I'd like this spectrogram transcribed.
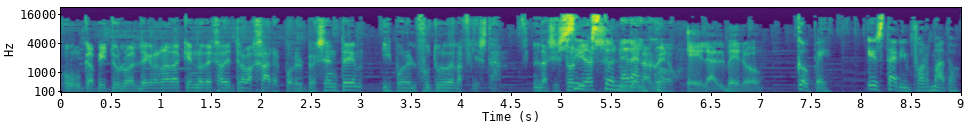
Un capítulo, el de Granada, que no deja de trabajar por el presente y por el futuro de la fiesta. Las historias del albero. El albero. Cope. Estar informado.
